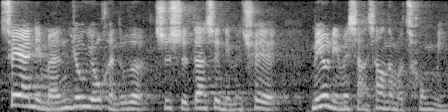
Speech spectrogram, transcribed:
虽然你们拥有很多的知识，但是你们却没有你们想象那么聪明，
